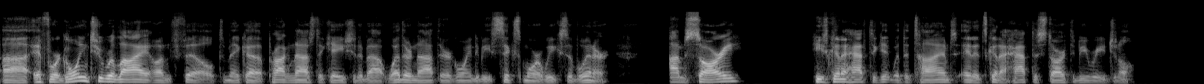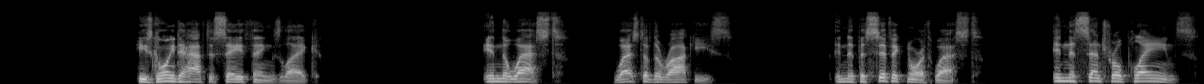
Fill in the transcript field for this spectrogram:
uh, if we're going to rely on Phil to make a prognostication about whether or not there are going to be six more weeks of winter, I'm sorry. He's going to have to get with the times and it's going to have to start to be regional he's going to have to say things like in the west west of the rockies in the pacific northwest in the central plains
